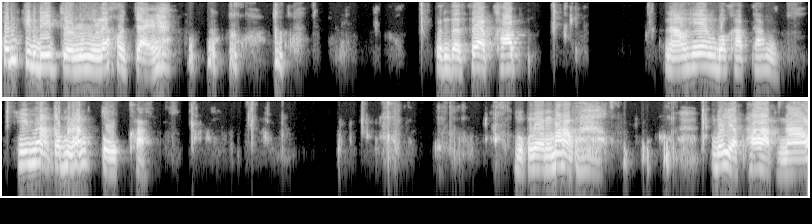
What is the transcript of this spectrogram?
คนกินดิบจะรู้และเข้าใจเป็นต่แซ่บครับ หนาวแห้งบ่ครับทั้งหิมะกำลังตกค่ะตกแรงมากบ่อยากพากหนาว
